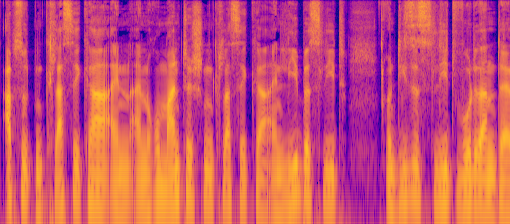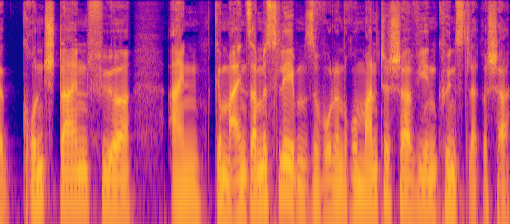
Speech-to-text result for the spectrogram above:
absoluten Klassiker, ein, einen romantischen Klassiker, ein Liebeslied. Und dieses Lied wurde dann der Grundstein für ein gemeinsames Leben, sowohl in romantischer wie in künstlerischer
